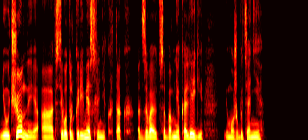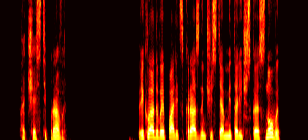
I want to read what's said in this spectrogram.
Не ученый, а всего только ремесленник. Так отзываются обо мне коллеги, и, может быть, они отчасти правы. Прикладывая палец к разным частям металлической основы,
